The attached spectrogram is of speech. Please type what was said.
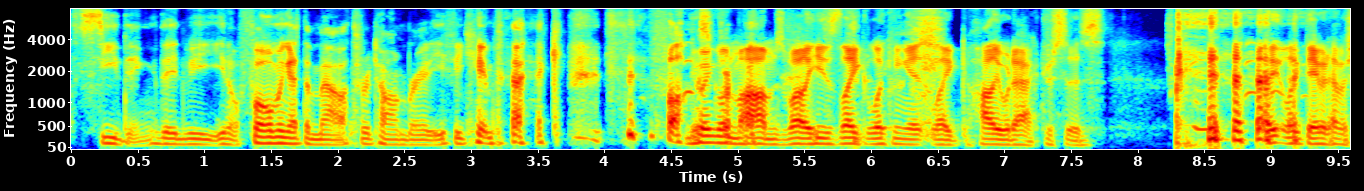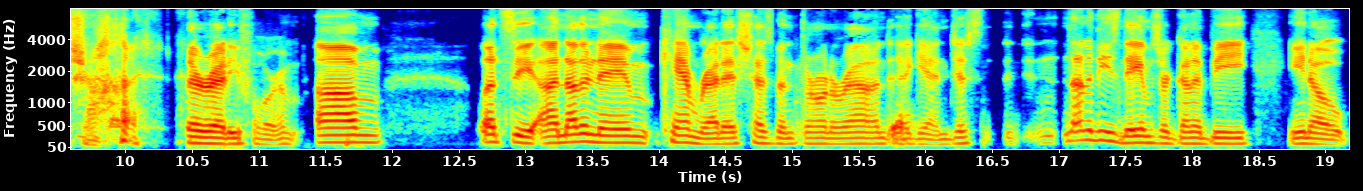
seething. They'd be, you know, foaming at the mouth for Tom Brady if he came back. New England moms, while he's like looking at like Hollywood actresses, like, like they would have a shot. They're ready for him. Um, let's see. Another name, Cam Reddish, has been thrown around Yeah. again. Just none of these names are going to be, you know,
